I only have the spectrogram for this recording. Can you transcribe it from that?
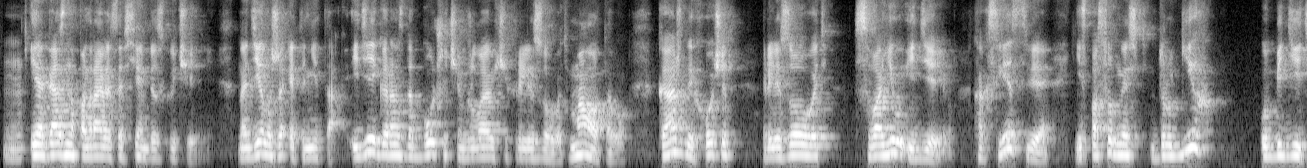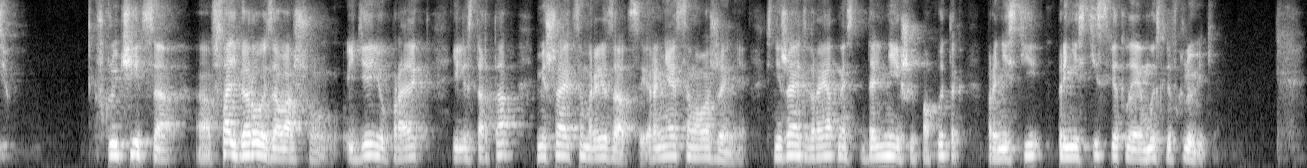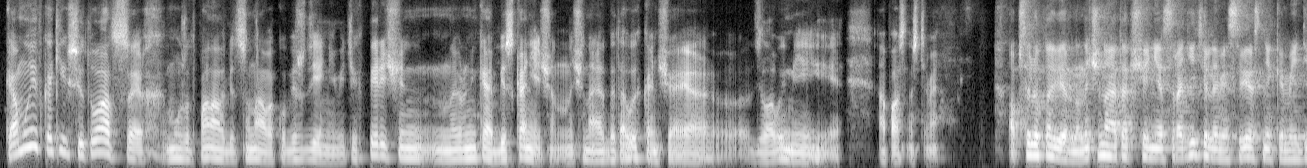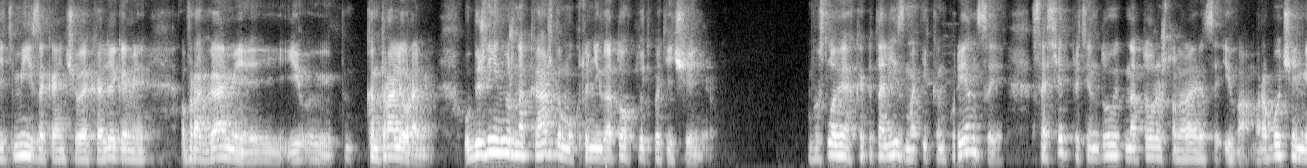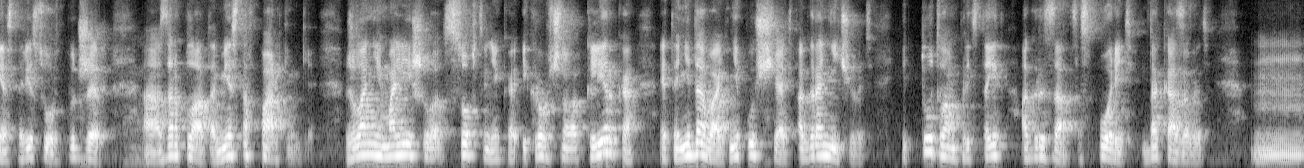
и обязана понравиться всем без исключений. На дело же это не так. Идей гораздо больше, чем желающих реализовывать. Мало того, каждый хочет реализовывать свою идею. Как следствие, неспособность других убедить, включиться, э, встать горой за вашу идею, проект или стартап мешает самореализации, роняет самоуважение, снижает вероятность дальнейших попыток пронести, принести светлые мысли в клювике. Кому и в каких ситуациях может понадобиться навык убеждения? Ведь их перечень наверняка бесконечен, начиная от бытовых, кончая э, деловыми и опасностями. Абсолютно верно. Начиная от общения с родителями, сверстниками, детьми, заканчивая коллегами, врагами и контролерами. Убеждение нужно каждому, кто не готов плыть по течению. В условиях капитализма и конкуренции сосед претендует на то же, что нравится и вам. Рабочее место, ресурс, бюджет, а, зарплата, место в паркинге. Желание малейшего собственника и крошечного клерка – это не давать, не пущать, ограничивать. И тут вам предстоит огрызаться, спорить, доказывать.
